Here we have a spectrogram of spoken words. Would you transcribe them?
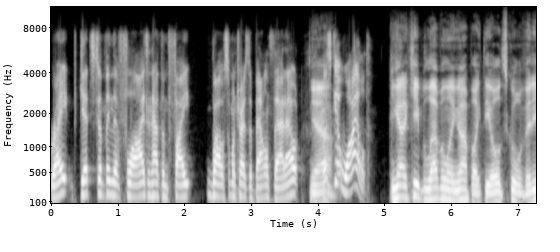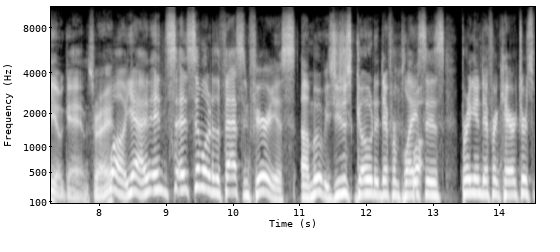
right? Get something that flies and have them fight while someone tries to balance that out. Yeah. Let's get wild. You got to keep leveling up like the old school video games, right? Well, yeah, it's, it's similar to the Fast and Furious uh, movies. You just go to different places, bring in different characters.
